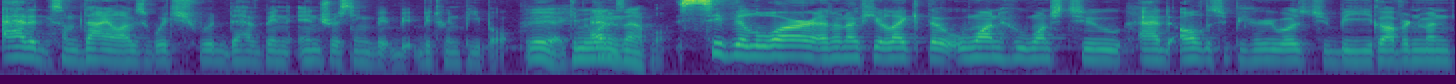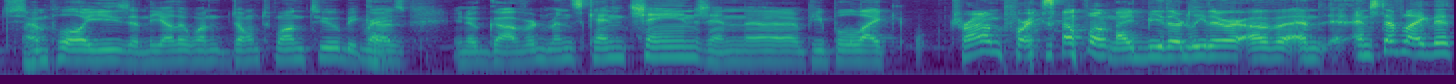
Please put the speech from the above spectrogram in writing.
added some dialogues which would have been interesting be- be- between people. Yeah, yeah. Give me one example. Civil War. I don't know if you're like the one who wants to add all the superheroes to be government Uh-huh. employees, and the other one don't want to because you know governments can change, and uh, people like Trump, for example, might be the leader of uh, and and stuff like that.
